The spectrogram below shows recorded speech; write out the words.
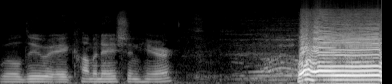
We'll do a combination here. Whoa!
